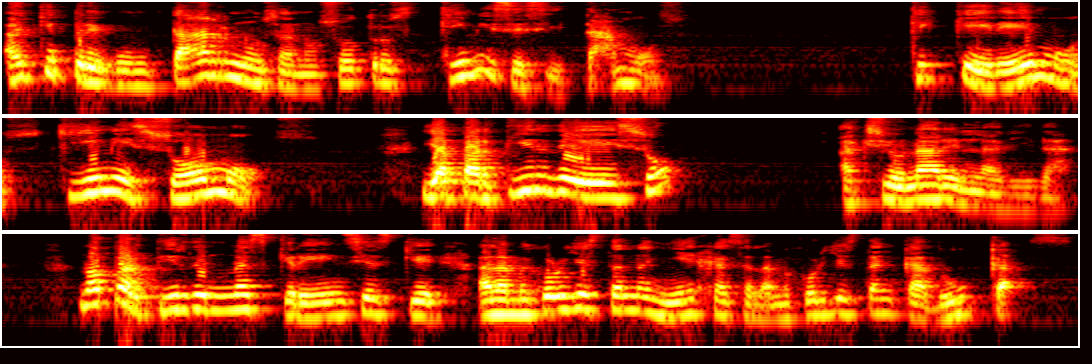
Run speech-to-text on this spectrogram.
Hay que preguntarnos a nosotros qué necesitamos, qué queremos, quiénes somos. Y a partir de eso, accionar en la vida. No a partir de unas creencias que a lo mejor ya están añejas, a lo mejor ya están caducas.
